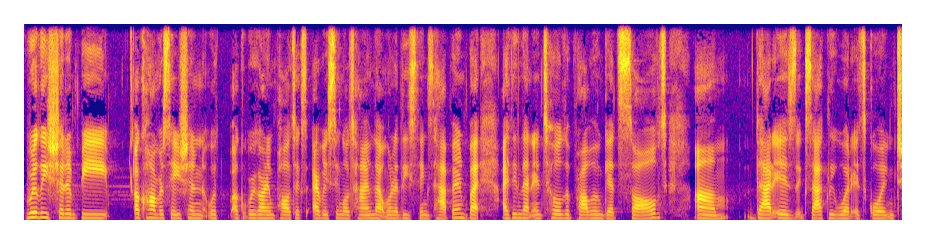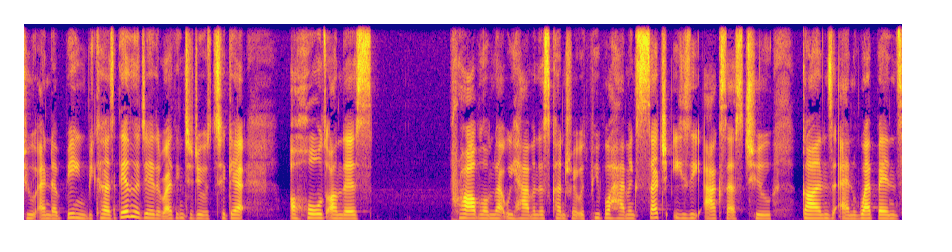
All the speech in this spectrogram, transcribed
really shouldn't be a conversation with uh, regarding politics every single time that one of these things happen. But i think that until the problem gets solved um, that is exactly what it's going to end up being. Because at the end of the day the right thing to do is to get a hold on this problem that we have in this country with people having such easy access to guns and weapons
